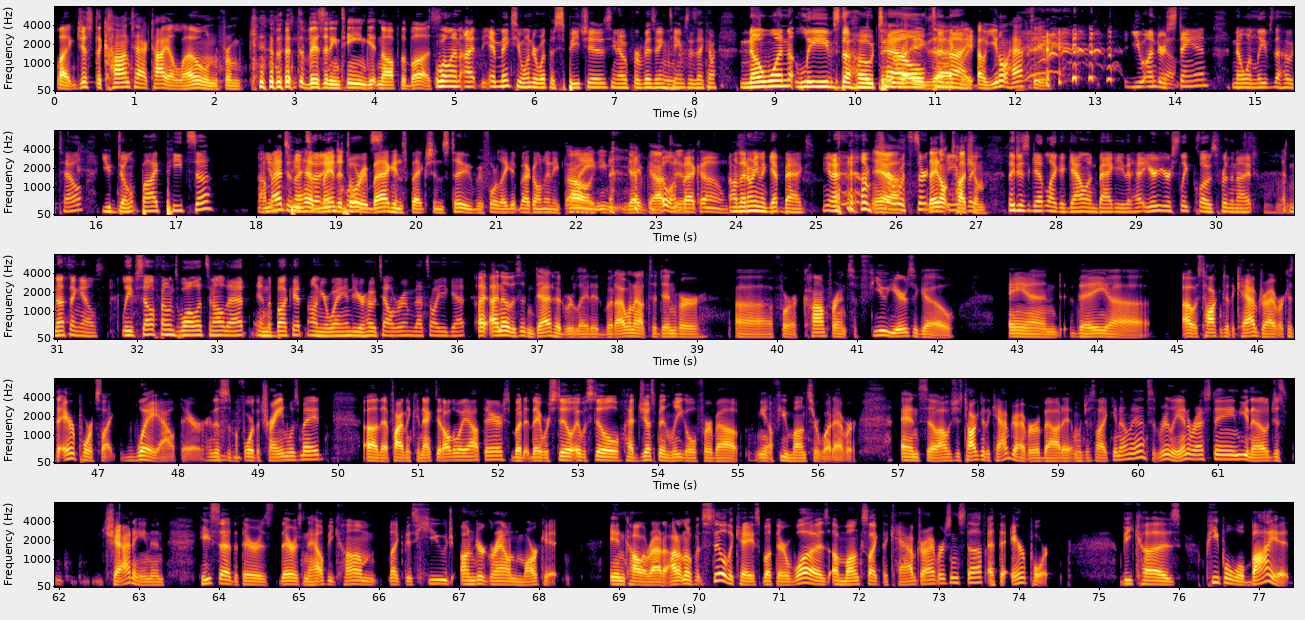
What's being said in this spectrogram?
Like just the contact high alone from the visiting team getting off the bus. Well, and I, it makes you wonder what the speech is, you know, for Hmm. visiting teams as they come. No one leaves the hotel Exactly. tonight. Oh, you don't have to. You understand? No one leaves the hotel. You don't buy pizza. I You know, imagine they have mandatory quotes. bag inspections too before they get back on any plane. oh, plane. you, they've got going to. back home. Oh, they don't even get bags. You know, I'm Yeah, sure with certain they don't teams, touch they, them. They just get like a gallon baggie that ha- here are your sleep clothes for the night. Nothing else. Leave cell phones, wallets, and all that in the bucket on your way into your hotel room. That's all you get. I, I know this isn't dadhood related, but I went out to Denver uh, for a conference a few years ago, and they. Uh, I was talking to the cab driver because the airport's like way out there, and this is Mhm. before the train was made uh, that finally connected all the way out there. But they were still, it was still had just been legal for about you know a few months or whatever. And so I was just talking to the cab driver about it, and was just like, you know, man, it's really interesting, you know, just chatting. And he said that there is there has now become like this huge underground market in Colorado. I don't know if it's still the case, but there was amongst like the cab drivers and stuff at the airport because people will buy it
